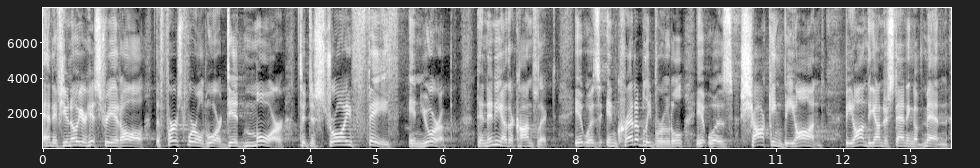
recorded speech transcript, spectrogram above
And if you know your history at all, the First World War did more to destroy faith in Europe than any other conflict. It was incredibly brutal. It was shocking beyond beyond the understanding of men.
